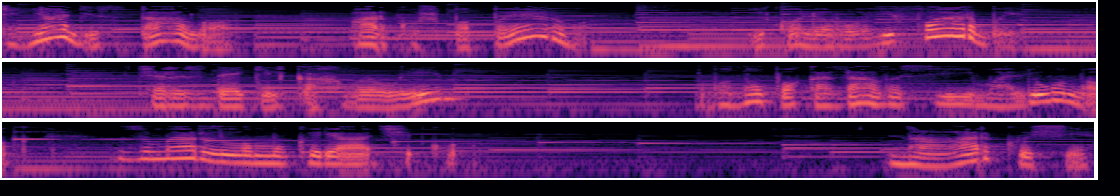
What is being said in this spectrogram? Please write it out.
Щеня дістало аркуш паперу і кольорові фарби. Через декілька хвилин воно показало свій малюнок змерзлому крячику. На аркуші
